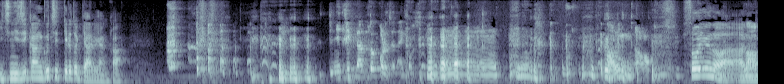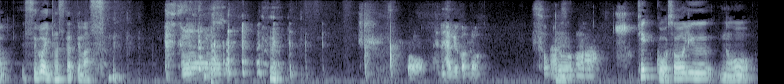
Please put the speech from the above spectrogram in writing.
12時間愚痴ってる時あるやんか。2時間どころじゃないかもしれない。あるんだ。なそういうのはあまのすごい助かってます そなるほど。そううなるほどな結構そういうのを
